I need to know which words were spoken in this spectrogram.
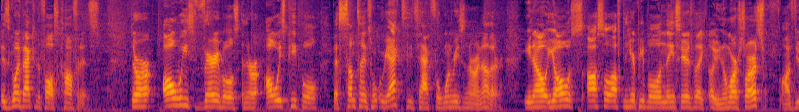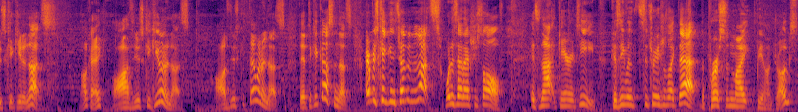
is going back to the false confidence. There are always variables and there are always people that sometimes won't react to the attack for one reason or another. You know, you always also often hear people and naysayers be like, oh, you know martial arts? All I have to do is kick you the nuts. Okay, all I have to do is kick you in the nuts. All I have to do is kick them in the nuts. They have to kick us in the nuts. Everybody's kicking each other in the nuts. What does that actually solve? It's not guaranteed. Because even situations like that, the person might be on drugs,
